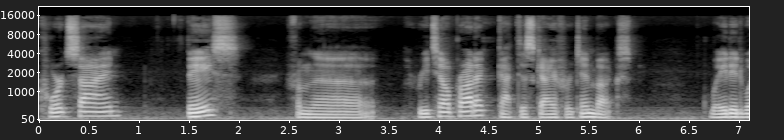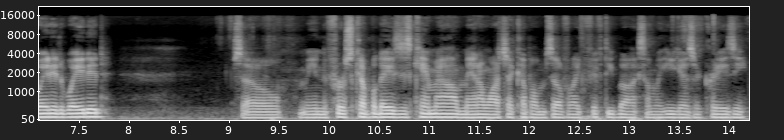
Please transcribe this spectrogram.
courtside base from the retail product. Got this guy for 10 bucks. Waited, waited, waited. So, I mean, the first couple days these came out, man, I watched a couple sell for like 50 bucks. I'm like, you guys are crazy.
